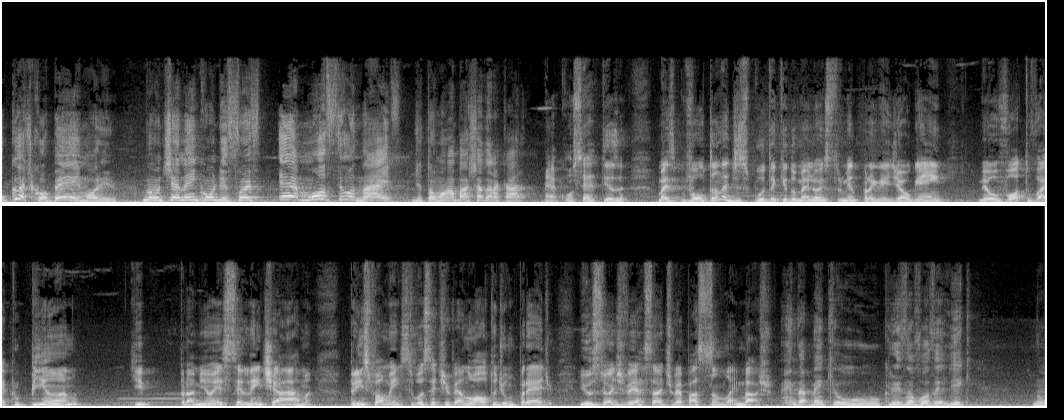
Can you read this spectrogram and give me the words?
O, Kurt Cobain, Maurílio, não tinha nem condições emocionais de tomar uma baixada na cara. É, com certeza. Mas voltando à disputa aqui do melhor instrumento para agredir alguém, meu voto vai pro piano, que para mim é uma excelente arma, principalmente se você estiver no alto de um prédio e o seu adversário estiver passando lá embaixo. Ainda bem que o Chris Novoselic não,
